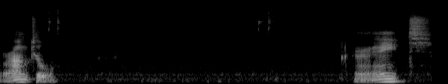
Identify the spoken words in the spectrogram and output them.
wrong tool. Alright.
